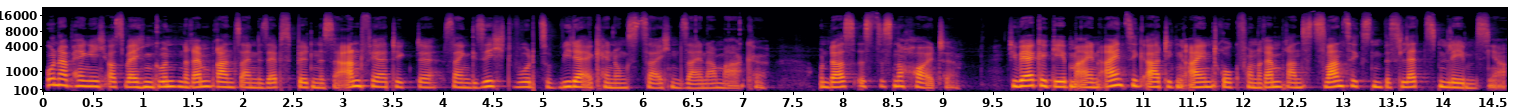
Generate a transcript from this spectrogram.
Unabhängig aus welchen Gründen Rembrandt seine Selbstbildnisse anfertigte, sein Gesicht wurde zum Wiedererkennungszeichen seiner Marke. Und das ist es noch heute. Die Werke geben einen einzigartigen Eindruck von Rembrandts 20. bis letzten Lebensjahr.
